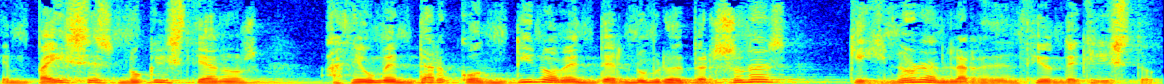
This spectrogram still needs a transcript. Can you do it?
en países no cristianos hace aumentar continuamente el número de personas que ignoran la redención de Cristo.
